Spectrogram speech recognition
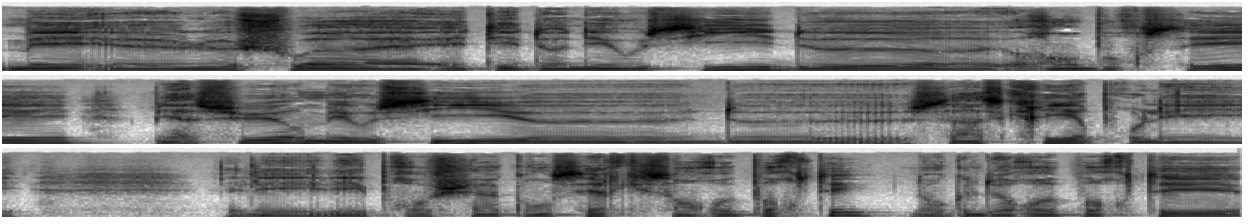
mais euh, le choix a été donné aussi de euh, rembourser, bien sûr, mais aussi euh, de s'inscrire pour les, les, prochains concerts qui sont reportés, donc de reporter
